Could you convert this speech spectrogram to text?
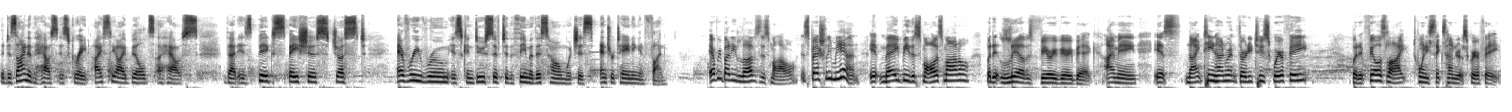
The design of the house is great. ICI builds a house that is big, spacious, just Every room is conducive to the theme of this home, which is entertaining and fun. Everybody loves this model, especially men. It may be the smallest model, but it lives very, very big. I mean, it's 1,932 square feet, but it feels like 2,600 square feet.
